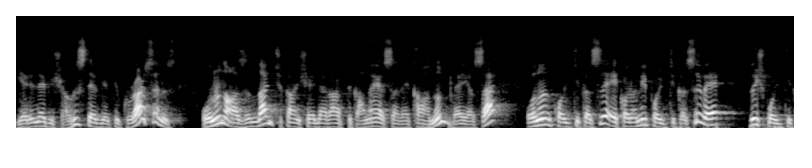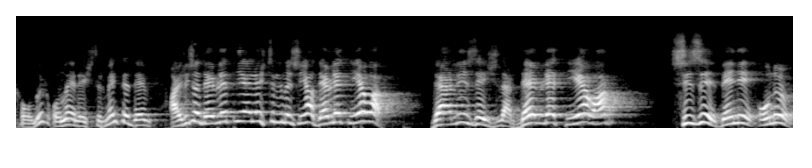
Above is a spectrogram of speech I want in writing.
yerine bir şahıs devleti kurarsanız onun ağzından çıkan şeyler artık anayasa ve kanun ve yasa, onun politikası, ekonomi politikası ve dış politika olur. Onu eleştirmek de dev... Ayrıca devlet niye eleştirilmesin ya? Devlet niye var? Değerli izleyiciler, devlet niye var? Sizi, beni, onu,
